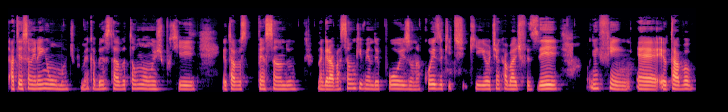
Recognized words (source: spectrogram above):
atenção em nenhuma. Tipo, minha cabeça estava tão longe, porque eu estava pensando na gravação que vinha depois, ou na coisa que, que eu tinha acabado de fazer. Enfim, é, eu estava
